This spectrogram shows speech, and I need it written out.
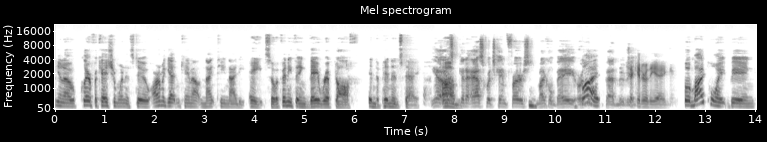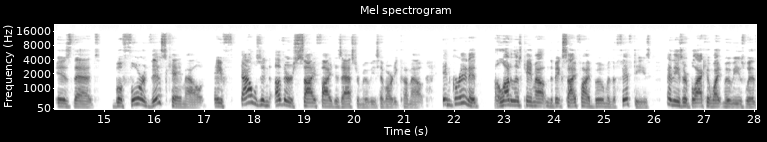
you know clarification when it's due. Armageddon came out in 1998, so if anything, they ripped off Independence Day. Yeah, I was Um, gonna ask which came first, Michael Bay or But- the bad movie. Chicken or the egg? But my point being is that before this came out, a thousand other sci-fi disaster movies have already come out. And granted, a lot of those came out in the big sci-fi boom of the 50s, and these are black and white movies with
